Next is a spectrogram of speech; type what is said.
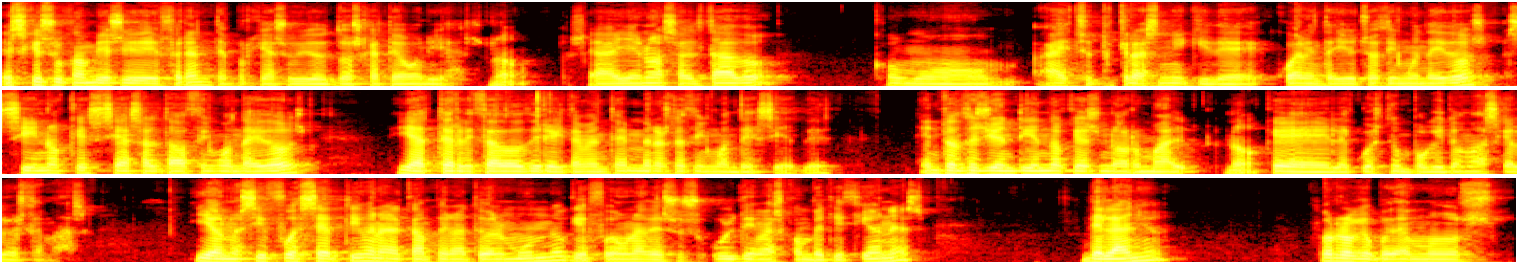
es que su cambio ha sido diferente porque ha subido dos categorías, ¿no? O sea, ya no ha saltado como ha hecho Krasniki de 48 a 52, sino que se ha saltado 52 y ha aterrizado directamente en menos de 57. Entonces yo entiendo que es normal, ¿no? Que le cueste un poquito más que a los demás. Y aún así fue séptima en el Campeonato del Mundo, que fue una de sus últimas competiciones del año, por lo que podemos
